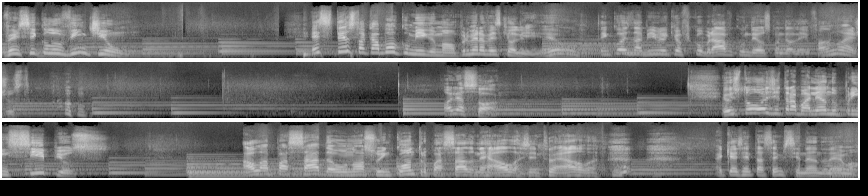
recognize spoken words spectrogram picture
versículo 21. Esse texto acabou comigo, irmão, primeira vez que eu li. Eu tem coisa na Bíblia que eu fico bravo com Deus quando eu leio. Eu falo, não é justo. Olha só. Eu estou hoje trabalhando princípios. Aula passada, o nosso encontro passado, né? Aula, a gente não é aula. É que a gente está sempre ensinando, né, irmão?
